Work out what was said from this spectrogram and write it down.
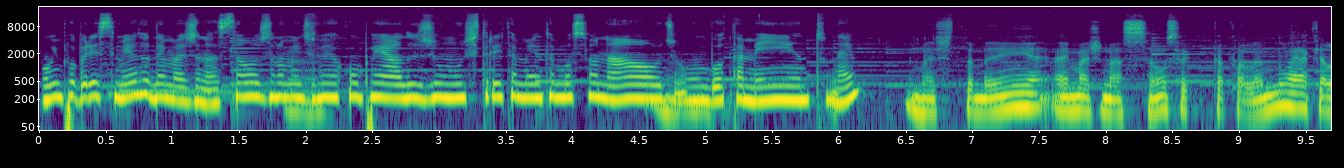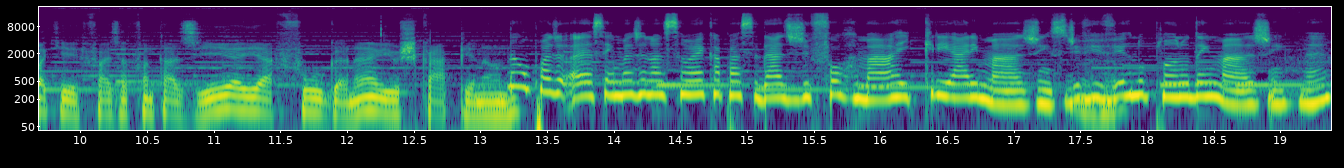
O empobrecimento da imaginação geralmente vem acompanhado de um estreitamento emocional, de um embotamento, né? Mas também a imaginação, você está falando, não é aquela que faz a fantasia e a fuga, né? E o escape, não. né? Não, pode. Essa imaginação é a capacidade de formar e criar imagens, de viver no plano da imagem, né?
